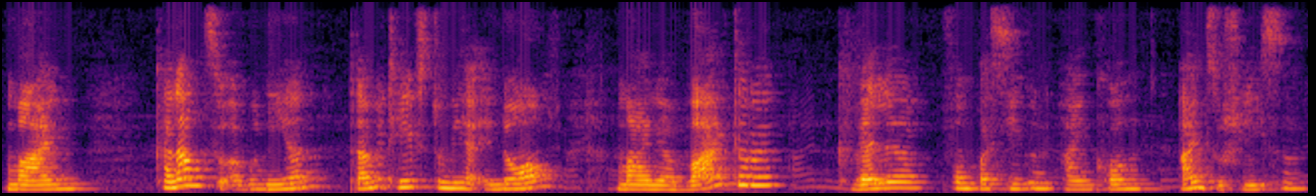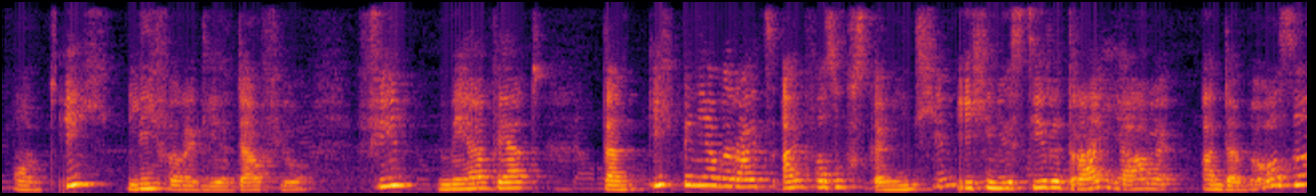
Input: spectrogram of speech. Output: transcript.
meinen Kanal zu abonnieren. Damit hilfst du mir enorm, meine weitere Quelle vom passiven Einkommen einzuschließen. Und ich liefere dir dafür viel Mehrwert, dann, ich bin ja bereits ein Versuchskaninchen. Ich investiere drei Jahre an der Börse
